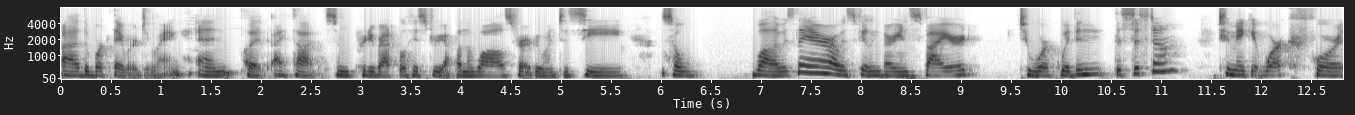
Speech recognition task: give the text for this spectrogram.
uh, the work they were doing and put, I thought, some pretty radical history up on the walls for everyone to see. So while I was there, I was feeling very inspired to work within the system to make it work for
